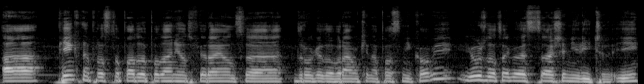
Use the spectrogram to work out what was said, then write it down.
a piękne prostopadłe podanie otwierające drogę do bramki napastnikowi już do tego SCA się nie liczy i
